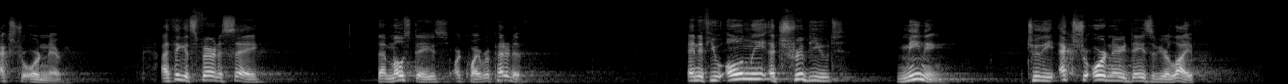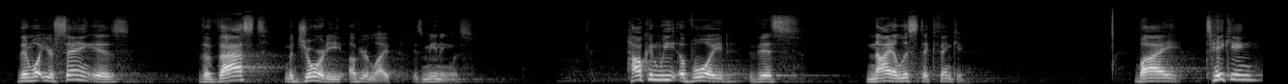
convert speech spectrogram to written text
extraordinary? I think it's fair to say that most days are quite repetitive. And if you only attribute meaning to the extraordinary days of your life, then what you're saying is the vast majority of your life is meaningless. How can we avoid this nihilistic thinking? By taking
